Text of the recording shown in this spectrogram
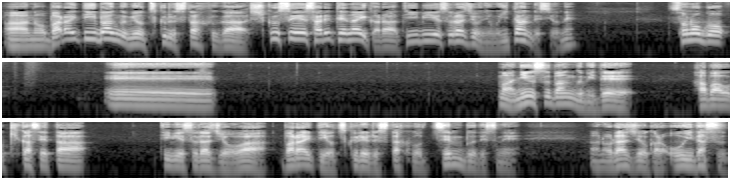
あの、バラエティ番組を作るスタッフが粛清されてないから TBS ラジオにもいたんですよね。その後、えー、まあニュース番組で幅を利かせた TBS ラジオはバラエティを作れるスタッフを全部ですね、あの、ラジオから追い出すっ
